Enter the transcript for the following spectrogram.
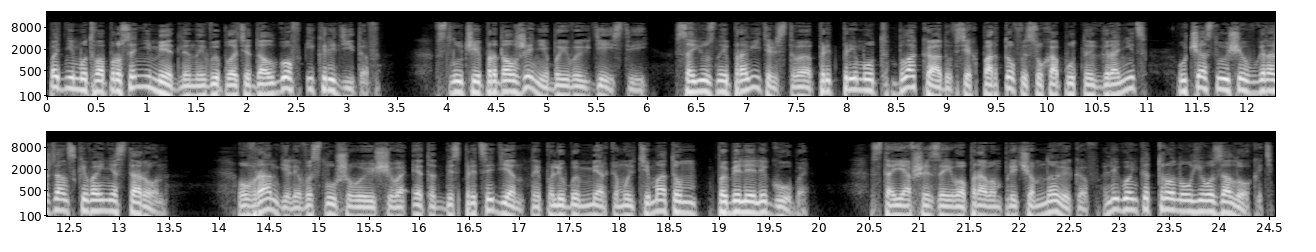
поднимут вопрос о немедленной выплате долгов и кредитов. В случае продолжения боевых действий союзные правительства предпримут блокаду всех портов и сухопутных границ, участвующих в гражданской войне сторон. У Врангеля, выслушивающего этот беспрецедентный по любым меркам ультиматум, побелели губы. Стоявший за его правым плечом Новиков легонько тронул его за локоть.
